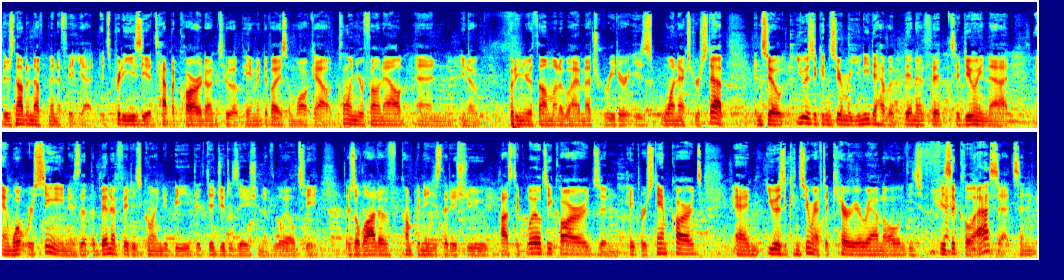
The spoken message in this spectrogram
there's not enough benefit yet. It's pretty easy to tap a card onto a payment device and walk out. Pulling your phone out and, you know, putting your thumb on a biometric reader is one extra step. And so, you as a consumer, you need to have a benefit to doing that. And what we're seeing is that the benefit is going to be the digitization of loyalty. There's a lot of companies that issue plastic loyalty cards and paper stamp cards, and you as a consumer have to carry around all of these physical assets. And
